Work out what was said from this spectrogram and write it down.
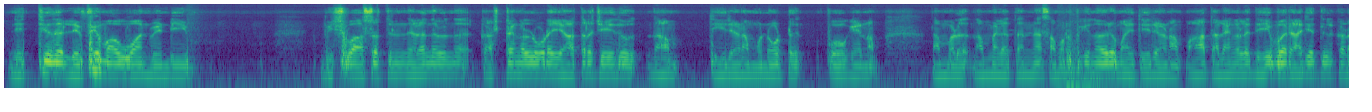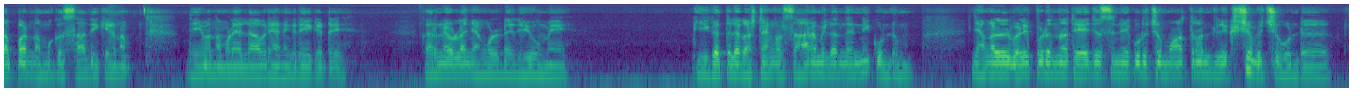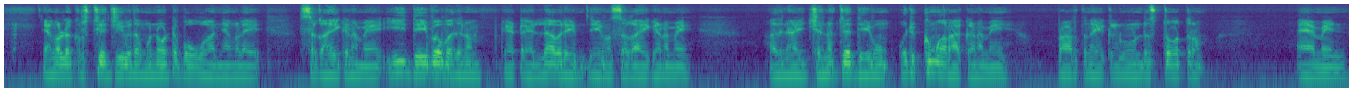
നിത്യത ലഭ്യമാകുവാൻ വേണ്ടിയും വിശ്വാസത്തിൽ നിലനിന്ന് കഷ്ടങ്ങളിലൂടെ യാത്ര ചെയ്തു നാം തീരണം മുന്നോട്ട് പോകണം. നമ്മൾ നമ്മളെ തന്നെ സമർപ്പിക്കുന്നവരുമായി തീരണം. ആ തലങ്ങളിൽ ദൈവരാജ്യത്തിൽ കടപ്പാൻ നമുക്ക് സാധിക്കണം. ദൈവം നമ്മളെ എല്ലാവരെയും അനുഗ്രഹിക്കട്ടെ. കരുണയുള്ള ഞങ്ങളുടെ ദൈവമേ ഈഗത്തിലെ കഷ്ടങ്ങൾ സാരമില്ലെന്ന് എണ്ണിക്കൊണ്ടും ഞങ്ങൾ വെളിപ്പെടുന്ന തേജസ്സിനെ കുറിച്ച് മാത്രം ലക്ഷ്യം വെച്ചുകൊണ്ട് ഞങ്ങളുടെ ക്രിസ്ത്യ ജീവിതം മുന്നോട്ട് പോകുവാൻ ഞങ്ങളെ സഹായിക്കണമേ. ഈ ദൈവവചനം കേട്ട എല്ലാവരെയും ദൈവം സഹായിക്കണമേ. അതിനായി ജനത്തെ ദൈവം ഒരുക്കുമാറാക്കണമേ. പ്രാർത്ഥന കേൾക്കൊണ്ട് സ്തോത്രം. ആമേൻ.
